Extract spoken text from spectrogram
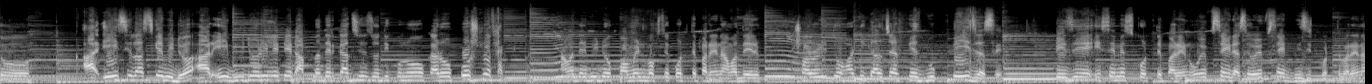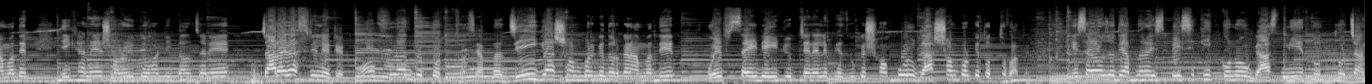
তো আর এই ছিল আজকের ভিডিও আর এই ভিডিও রিলেটেড আপনাদের কাছে যদি কোনো কারও প্রশ্ন থাকে আমাদের ভিডিও কমেন্ট বক্সে করতে পারেন। আমাদের ষড়ঋতু হর্টিকালচার ফেসবুক পেজ আছে। পেজে এস এম এস করতে পারেন ওয়েবসাইট আছে ওয়েবসাইট ভিজিট করতে পারেন। আমাদের এইখানে ষড়ঋতু হর্টিকালচারে চারা গাছ রিলেটেড অফুরান্ত তথ্য আছে। আপনার যেই গাছ সম্পর্কে দরকার, আমাদের ওয়েবসাইটে ইউটিউব চ্যানেলে ফেসবুকে সকল গাছ সম্পর্কে তথ্য পাবেন। এছাড়াও যদি আপনারা স্পেসিফিক কোনো গাছ নিয়ে তথ্য চান,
